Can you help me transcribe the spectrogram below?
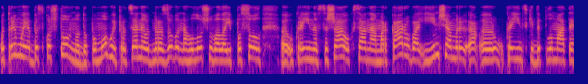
отримує безкоштовну допомогу. І про це неодноразово наголошувала і посол е, України в США Оксана Маркарова і інші е, українські дипломати.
